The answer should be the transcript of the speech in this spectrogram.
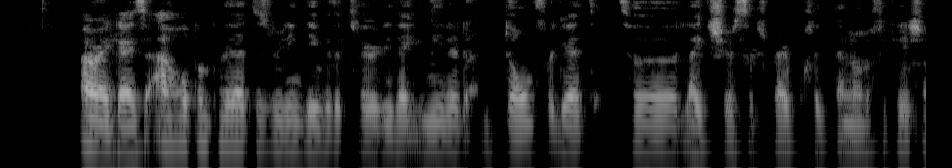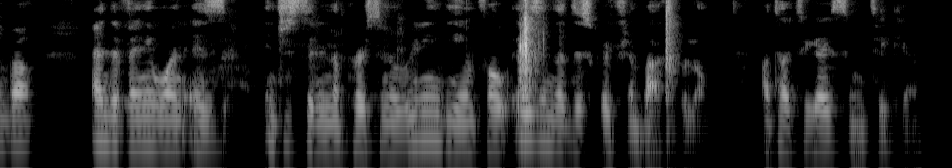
All right, guys. I hope and pray that this reading gave you the clarity that you needed. Don't forget to like, share, subscribe, click that notification bell. And if anyone is interested in a personal reading, the info is in the description box below. I'll talk to you guys soon. Take care.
